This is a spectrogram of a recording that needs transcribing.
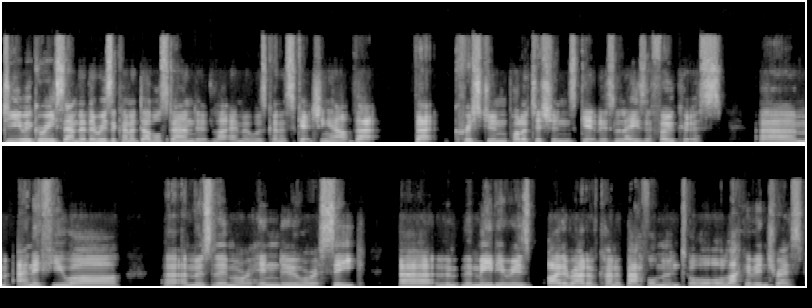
Do you agree, Sam, that there is a kind of double standard, like Emma was kind of sketching out that that Christian politicians get this laser focus, um, and if you are a Muslim or a Hindu or a Sikh, uh, the, the media is either out of kind of bafflement or, or, lack of interest,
